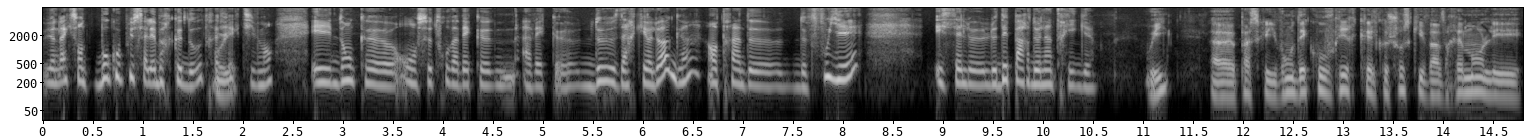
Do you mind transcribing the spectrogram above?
Il y en a qui sont beaucoup plus célèbres que d'autres, effectivement. Et donc, euh, on se trouve avec, euh, avec euh, deux archéologues hein, en train de, fouiller. Et c'est le, départ de l'intrigue. Oui, parce qu'ils vont découvrir quelque chose qui va vraiment les,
